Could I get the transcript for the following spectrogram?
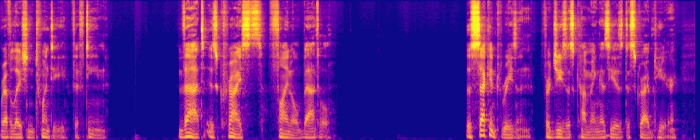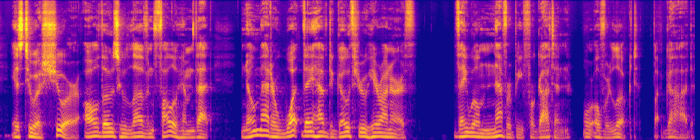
Revelation 20:15. That is Christ's final battle. The second reason for Jesus coming, as he is described here, is to assure all those who love and follow him that no matter what they have to go through here on earth, they will never be forgotten or overlooked by God.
